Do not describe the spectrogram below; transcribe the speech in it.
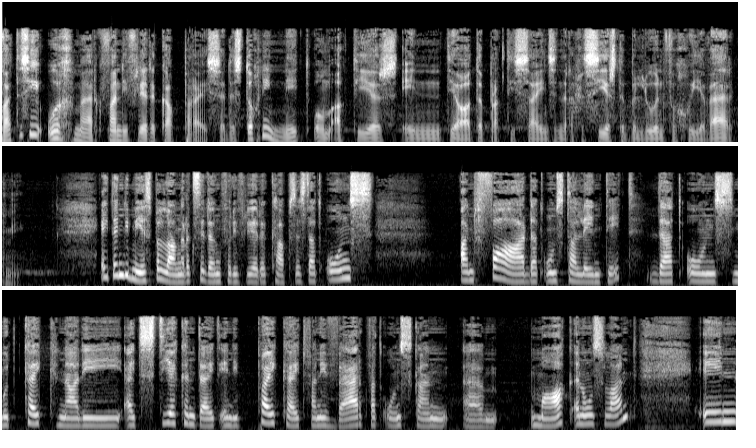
Wat is die oogmerk van die Vledekap pryse? Dis tog nie net om akteurs en teaterpraktisyns en regisseurs te beloon vir goeie werk nie. Ek dink die mees belangrikste ding vir die Vledekaps is dat ons aanvaar dat ons talent het, dat ons moet kyk na die uitstekendheid en die puikheid van die werk wat ons kan ehm um, maak in ons land. En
